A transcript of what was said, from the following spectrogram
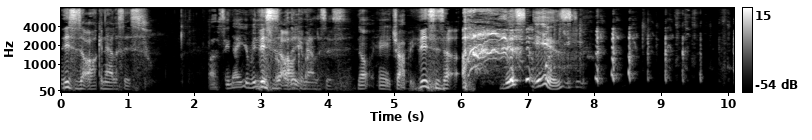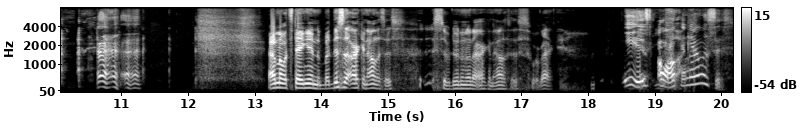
This is an arc analysis. Uh, see now your video. This is an oh, there arc analysis. No, hey, choppy. This is a. This is- I don't know what's staying in, but this is an arc analysis. So we're doing another arc analysis. We're back. is You arc fuck. analysis.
